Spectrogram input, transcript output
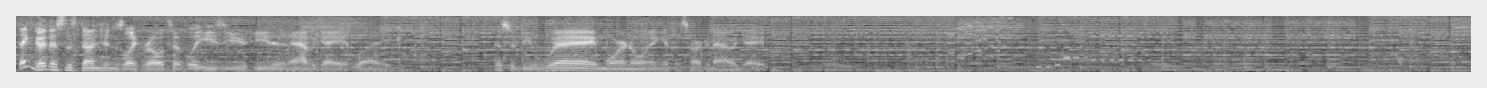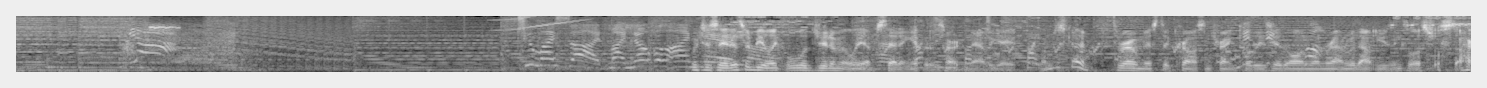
Thank goodness this dungeon's like relatively easy, easy to navigate. Like, this would be way more annoying if it's hard to navigate. Which is say this would be like legitimately upsetting if it was hard to navigate. I'm just gonna throw Mystic Cross and try and kill these guys all in one round without using Celestial Star.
